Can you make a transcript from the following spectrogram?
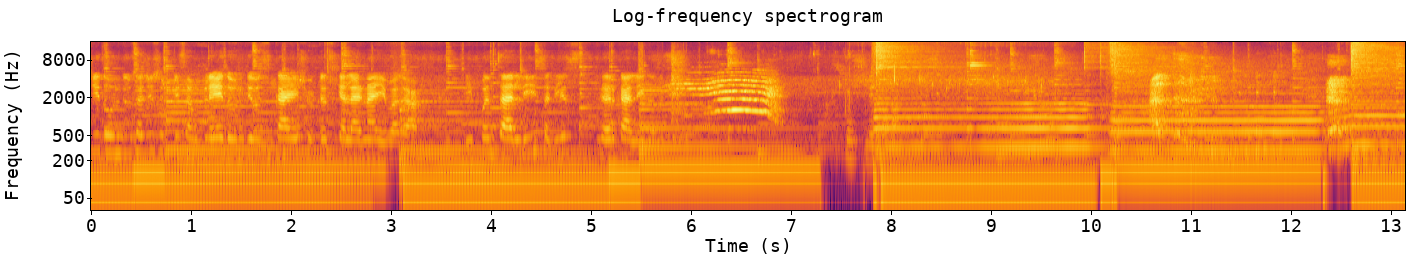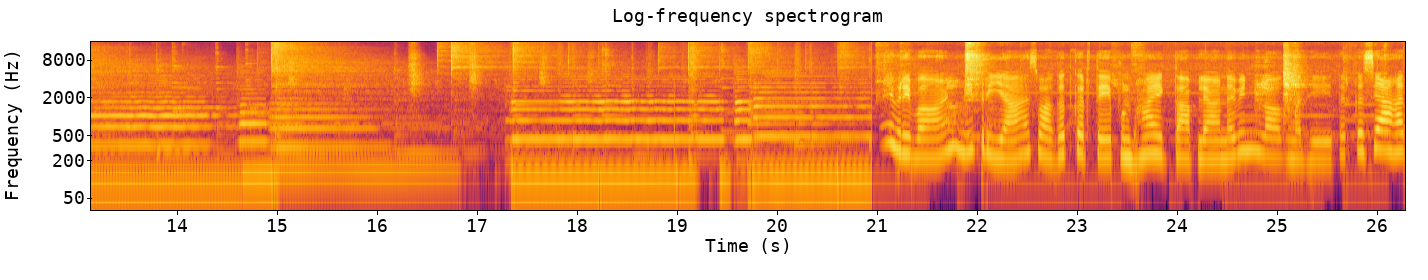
आमची दोन दिवसाची सुट्टी संपली दोन दिवस काय शूटच केला नाही बघा. ती पण चालली सगळीच घर काले करून. एव्हरीवन मी प्रिया. स्वागत करते पुन्हा एकदा आपल्या नवीन ब्लॉगमध्ये तर कसे आहात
